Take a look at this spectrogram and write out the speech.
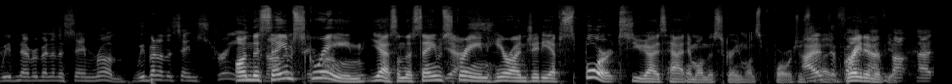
we've never been in the same room. We've been on the same screen. on the same in room. screen, yes, on the same screen here on JDF Sports. You guys had him on the screen once before, which was I have a to great find interview. that that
